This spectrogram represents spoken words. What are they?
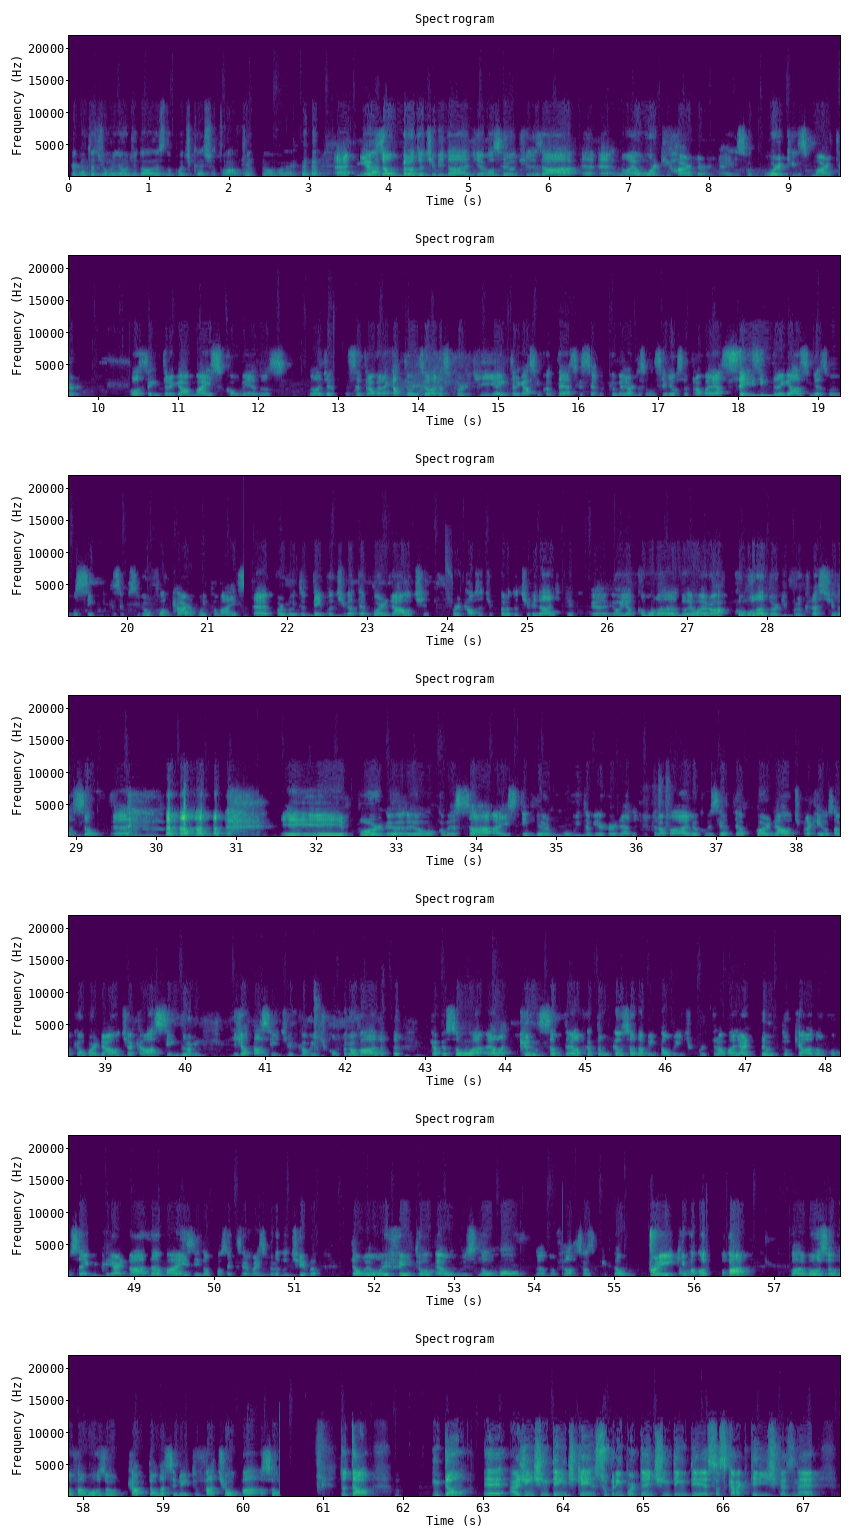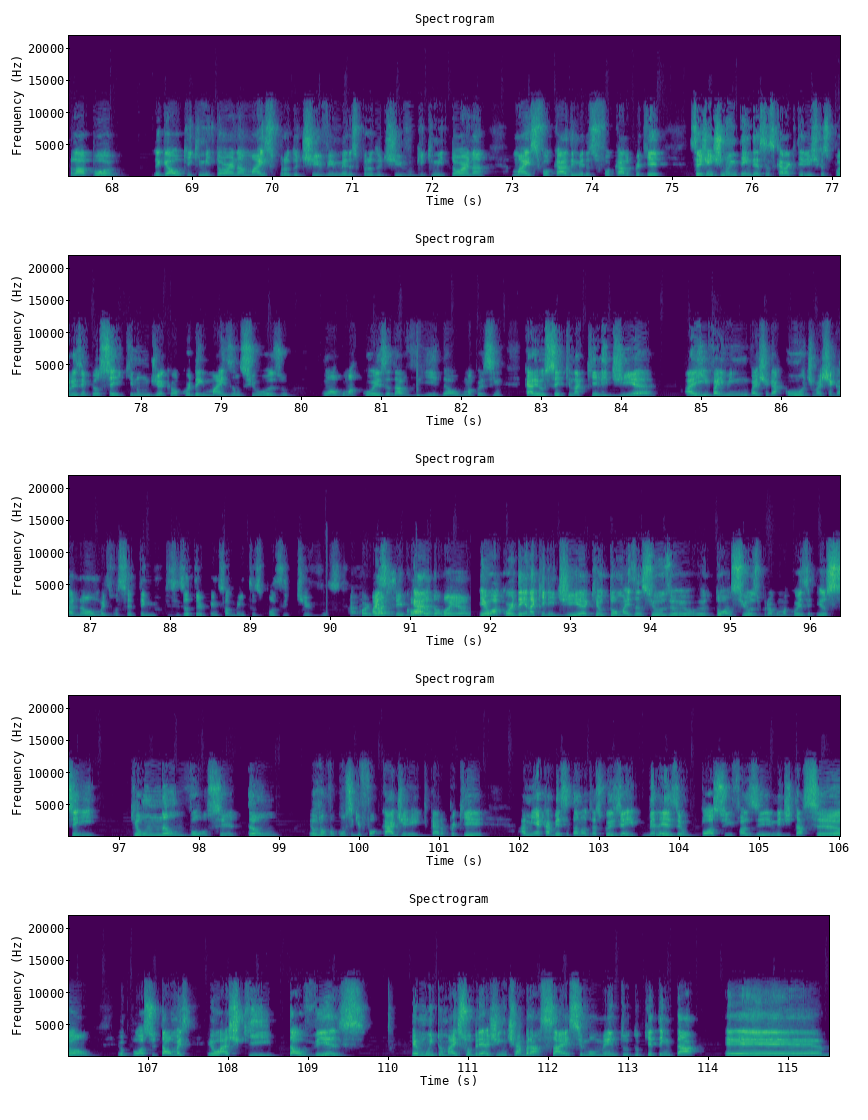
Pergunta de um milhão de dólares do podcast atual, de novo, né? É, minha visão, produtividade é você utilizar, é, é, não é work harder, é isso, work smarter. Você entregar mais com menos. Não adianta você trabalhar 14 horas por dia e entregar cinco tasks, sendo que o melhor dos mundos seria você trabalhar seis e entregar as mesmas cinco, porque você conseguiu focar muito mais. É, por muito tempo eu tive até burnout por causa de produtividade. É, eu ia acumulando, eu era o acumulador de procrastinação. É. Uhum. e por eu começar a estender muito a minha jornada de trabalho, eu comecei a ter burnout. Para quem não sabe o que é o burnout, é aquela síndrome que já está cientificamente comprovada que a pessoa ela cansa, ela fica tão cansada mentalmente por trabalhar tanto que ela não consegue criar nada mais e não consegue ser mais uhum. produtiva. Então é um efeito, é um snowball né? no final do seu tem que dar um break. E, opa, vamos no famoso Capitão Nascimento, fatiou, passou. Total. Então, é, a gente entende que é super importante entender essas características, né? Falar, pô, legal, o que, que me torna mais produtivo e menos produtivo? O que, que me torna mais focado e menos focado? Porque se a gente não entender essas características, por exemplo, eu sei que num dia que eu acordei mais ansioso, com alguma coisa da vida, alguma coisa assim, cara, eu sei que naquele dia Aí vai vir, vai chegar coach, vai chegar, não, mas você tem, precisa ter pensamentos positivos. Acordar às 5 horas da manhã. Eu acordei naquele dia que eu tô mais ansioso, eu, eu tô ansioso por alguma coisa, eu sei que eu não vou ser tão. Eu não vou conseguir focar direito, cara, porque a minha cabeça tá em outras coisas. E aí, beleza, eu posso ir fazer meditação, eu posso e tal, mas eu acho que talvez é muito mais sobre a gente abraçar esse momento do que tentar é,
